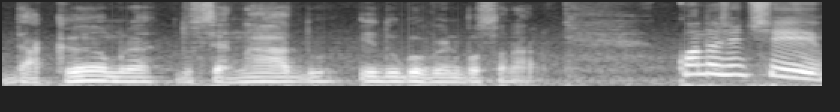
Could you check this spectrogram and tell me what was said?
da Câmara, do Senado e do governo Bolsonaro. Quando a gente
